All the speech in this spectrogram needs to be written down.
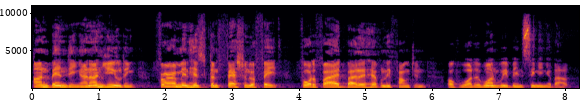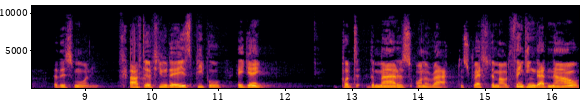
unbending and unyielding, firm in his confession of faith, fortified by the heavenly fountain of water, the one we've been singing about this morning. After a few days, people again put the matters on a rack to stretch them out, thinking that now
